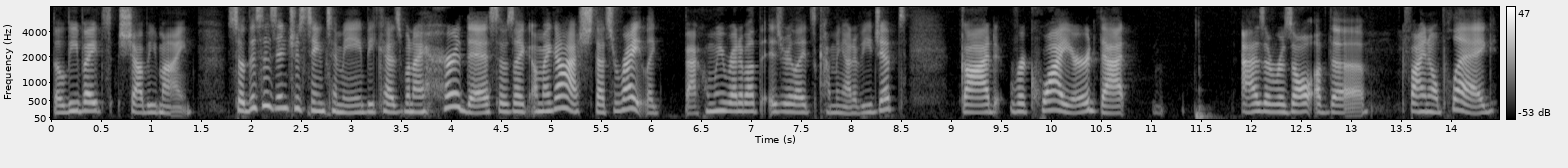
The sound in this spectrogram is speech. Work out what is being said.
The Levites shall be mine. So this is interesting to me because when I heard this, I was like, oh my gosh, that's right. Like back when we read about the Israelites coming out of Egypt, God required that as a result of the final plague,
